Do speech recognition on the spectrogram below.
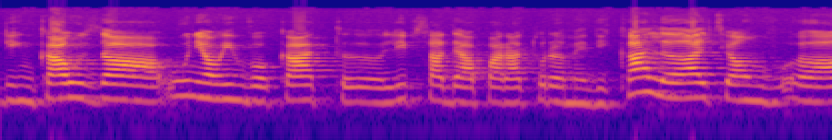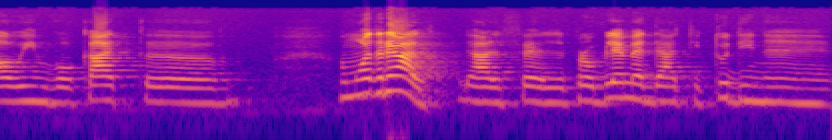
din cauza, unii au invocat uh, lipsa de aparatură medicală, alții au, uh, au invocat uh, în mod real, de altfel, probleme de atitudine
